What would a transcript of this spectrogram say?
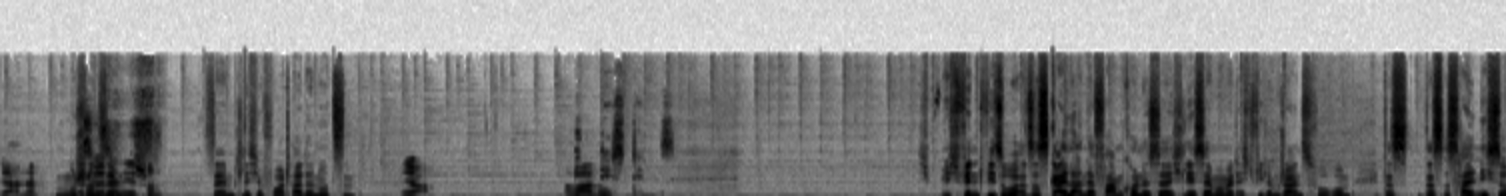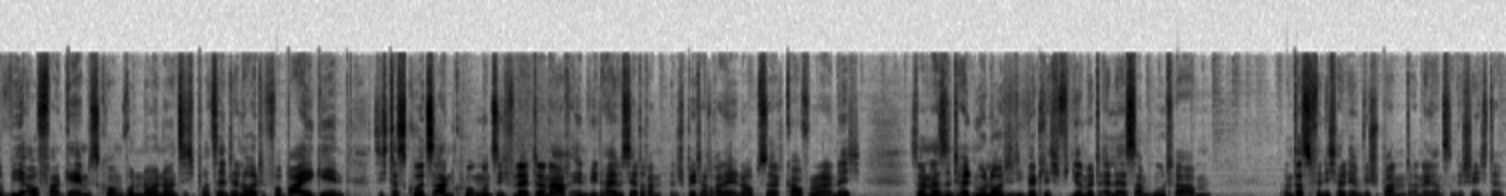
Ja, ne? Man muss Also schon, hier schon- sämtliche Vorteile nutzen. Ja. Aber hallo. Mindestens. Ich, finde, wieso, also das Geile an der FarmCon ist ja, ich lese ja im Moment echt viel im Giants-Forum, das, das ist halt nicht so wie auf der Gamescom, wo 99% der Leute vorbeigehen, sich das kurz angucken und sich vielleicht danach irgendwie ein halbes Jahr dran, später dran erinnern, ob sie das kaufen oder nicht. Sondern da sind halt nur Leute, die wirklich viel mit LS am Hut haben. Und das finde ich halt irgendwie spannend an der ganzen Geschichte.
